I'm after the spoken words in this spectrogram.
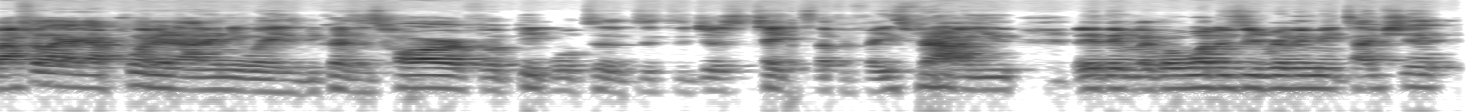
but I feel like I got pointed out anyways because it's hard for people to, to, to just take stuff at face value. They they be like, well, what does he really mean? Type shit.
